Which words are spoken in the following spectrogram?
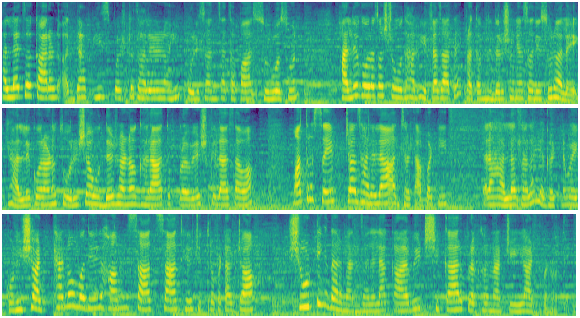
हल्ल्याचं कारण अद्यापही स्पष्ट झालेलं नाही. पोलिसांचा तपास सुरू असून हल्लेखोराचा शोध हा घेतला जात आहे. प्रथम निदर्शनी असं दिसून आलंय की हल्लेखोरानं चोरीच्या उद्देशानं घरात प्रवेश केला असावा. मात्र सेफच्या झालेल्या झटापटीत त्याला हल्ला झाला. या घटनेमुळे एकोणीसशे अठ्ठ्याण्णव मधील हम साथ साथ हे चित्रपटाच्या शूटिंग दरम्यान झालेल्या काळवीट शिकार प्रकरणाचीही आठवण होते.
